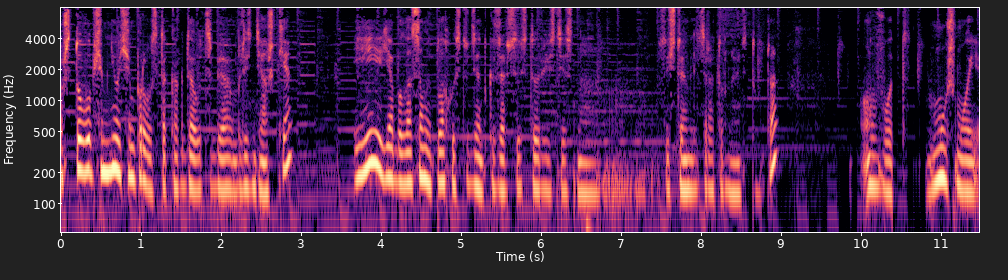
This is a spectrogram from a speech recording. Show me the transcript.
что, в общем, не очень просто, когда у тебя близняшки. И я была самой плохой студенткой за всю историю, естественно, сочетаемого литературного института. Вот. Муж мой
